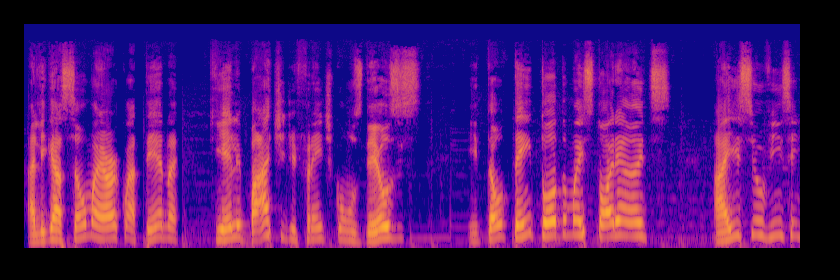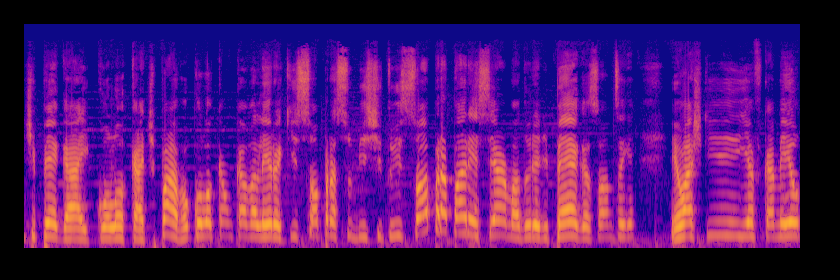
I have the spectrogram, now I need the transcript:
a ligação maior com Atena, que ele bate de frente com os deuses. Então tem toda uma história antes. Aí se o Vincent pegar e colocar, tipo, ah, vou colocar um cavaleiro aqui só para substituir, só para aparecer a armadura de Pegasus, só não sei o que, eu acho que ia ficar meio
